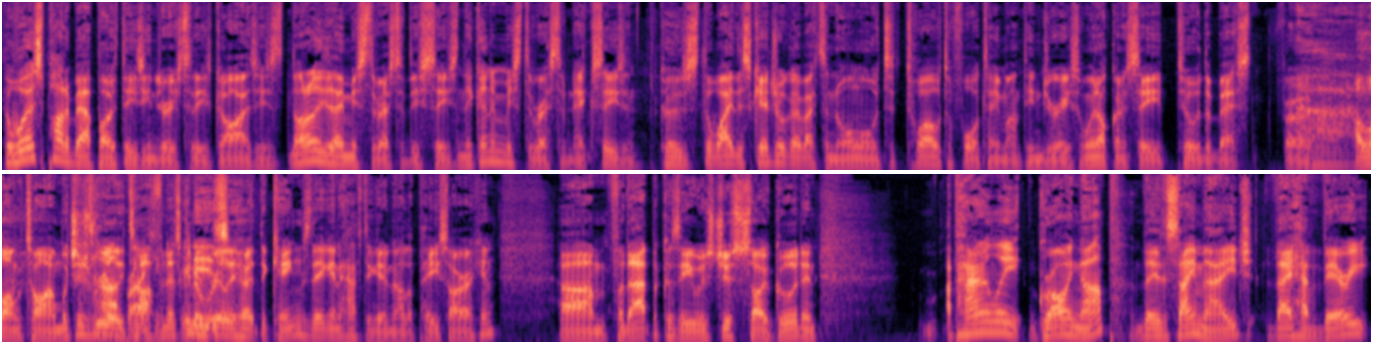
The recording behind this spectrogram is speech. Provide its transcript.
the worst part about both these injuries to these guys is not only do they miss the rest of this season, they're going to miss the rest of next season because the way the schedule go back to normal, it's a 12 to 14 month injury. So we're not going to see two of the best for a, a long time, which is really tough, and it's going to really hurt the Kings. They're going to have to get another piece, I reckon, um, for that because he was just so good. And apparently, growing up, they're the same age. They have very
